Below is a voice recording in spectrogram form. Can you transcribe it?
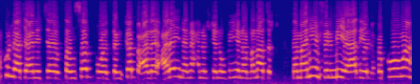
كلها يعني تنصب وتنكب علينا نحن الجنوبيين المناطق. 80% هذه الحكومة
